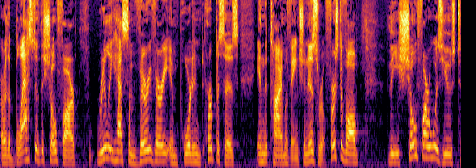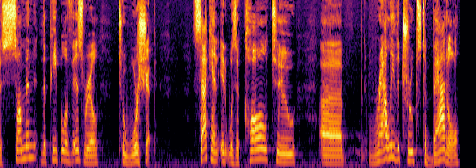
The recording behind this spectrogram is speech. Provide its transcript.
or the blast of the shofar really has some very, very important purposes in the time of ancient Israel. First of all, the shofar was used to summon the people of Israel to worship. Second, it was a call to uh, rally the troops to battle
